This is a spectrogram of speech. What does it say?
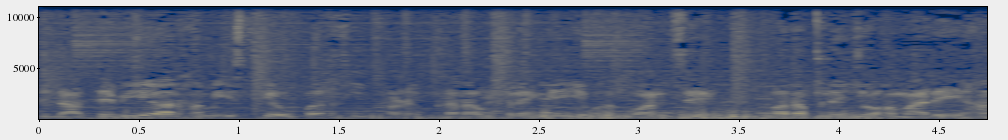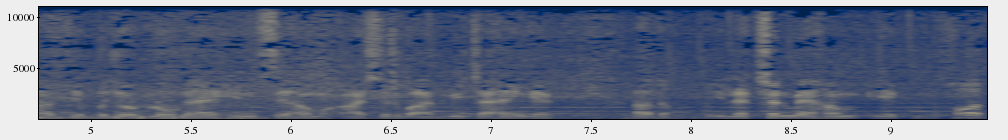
दिलाते भी और हम इसके ऊपर खड़- उतरेंगे। ये भगवान से और अपने जो हमारे यहाँ के बुज़ुर्ग लोग हैं, इनसे हम आशीर्वाद भी चाहेंगे। और इलेक्शन में हम एक बहुत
